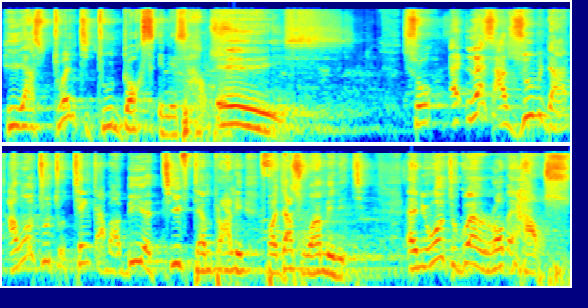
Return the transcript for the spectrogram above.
He has 22 dogs in his house. So uh, let's assume that I want you to think about being a thief temporarily for just one minute. And you want to go and rob a house.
